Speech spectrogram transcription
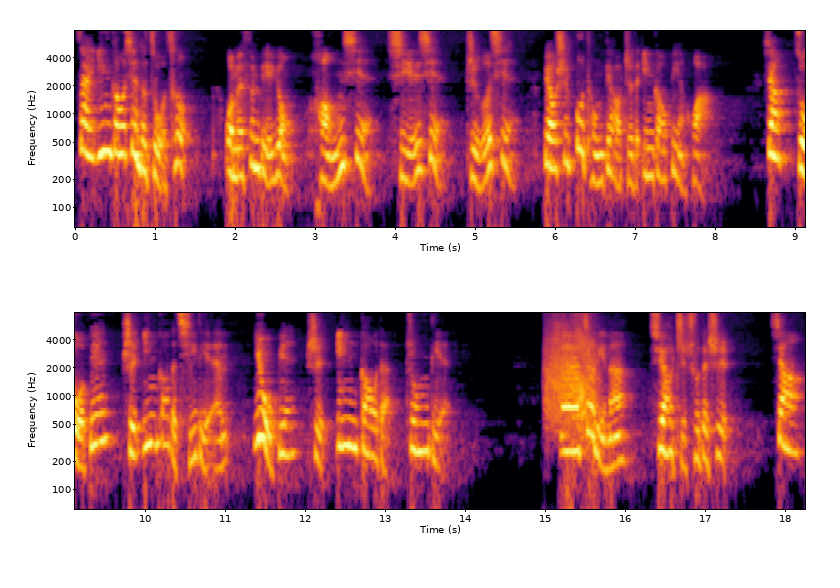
在音高线的左侧，我们分别用横线、斜线、折线表示不同调值的音高变化。像左边是音高的起点，右边是音高的终点。呃，这里呢需要指出的是，像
